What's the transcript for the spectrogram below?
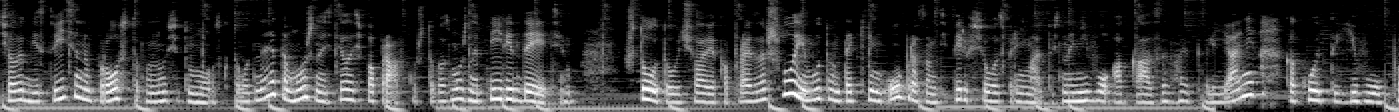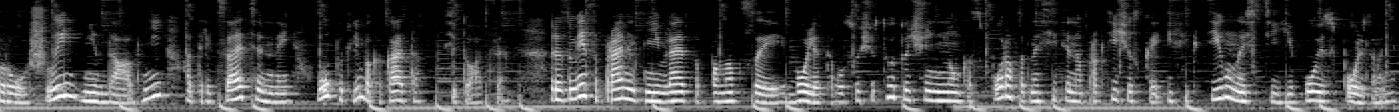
Человек действительно просто выносит мозг. То вот на это можно сделать поправку, что возможно перед этим что-то у человека произошло, и вот он таким образом теперь все воспринимает. То есть на него оказывает влияние какой-то его прошлый, недавний, отрицательный опыт, либо какая-то ситуация. Разумеется, прайминг не является панацеей. Более того, существует очень много споров относительно практической эффективности его использования.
